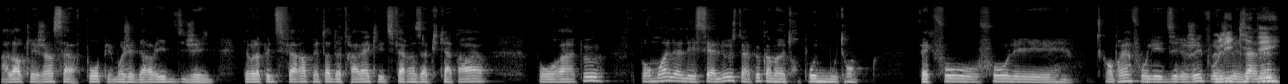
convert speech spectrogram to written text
Alors que les gens ne savent pas, puis moi, j'ai développé différentes méthodes de travail avec les différents applicateurs pour un peu, pour moi, les cellules, c'est un peu comme un troupeau de moutons. Fait qu'il faut les tu comprends? Il faut les diriger. Il faut les, guider.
